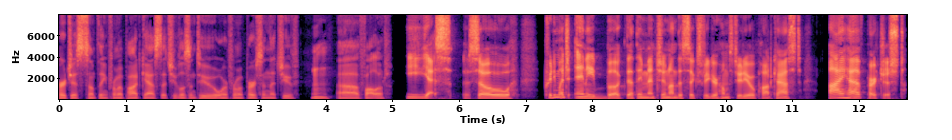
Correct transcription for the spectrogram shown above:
purchased something from a podcast that you've listened to or from a person that you've Mhm. uh followed? Yes. So pretty much any book that they mention on the Six Figure Home Studio podcast, I have purchased.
